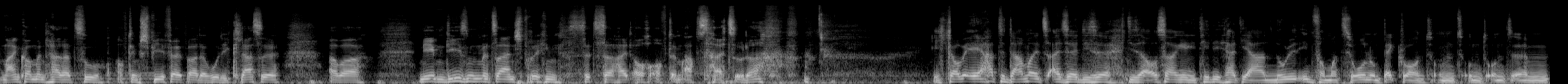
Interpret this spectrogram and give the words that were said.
Mein Kommentar dazu, auf dem Spielfeld war der Rudi klasse, aber neben diesem mit seinen Sprüchen sitzt er halt auch oft im Abseits, oder? Ich glaube, er hatte damals, als er diese, diese Aussage getätigt hat, ja null Information und Background und, und, und ähm,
